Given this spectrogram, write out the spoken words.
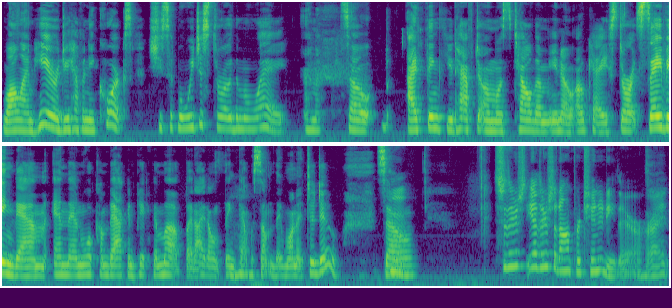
"While I'm here, do you have any corks?" She said, "Well, we just throw them away." And so I think you'd have to almost tell them, you know, okay, start saving them, and then we'll come back and pick them up. But I don't think Mhm. that was something they wanted to do. So, Hmm. So there's yeah, there's an opportunity there, right?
